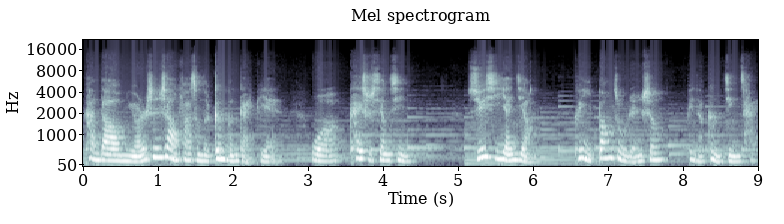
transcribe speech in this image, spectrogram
看到女儿身上发生的根本改变，我开始相信，学习演讲可以帮助人生变得更精彩。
